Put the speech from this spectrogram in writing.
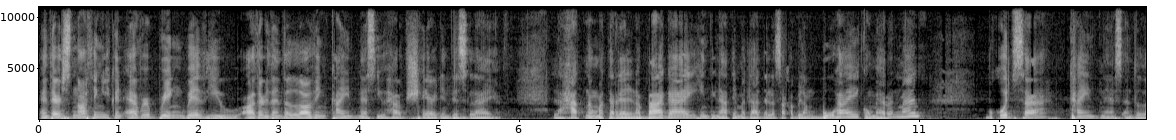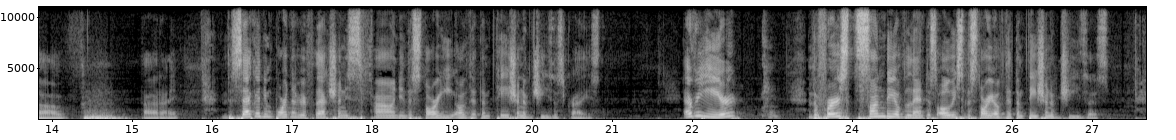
And there's nothing you can ever bring with you other than the loving kindness you have shared in this life. Lahat ng material na bagay, hindi natin madadala sa kabilang buhay, kung meron man, bukod sa kindness and love. Taray. The second important reflection is found in the story of the temptation of Jesus Christ. Every year, the first Sunday of Lent is always the story of the temptation of Jesus.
